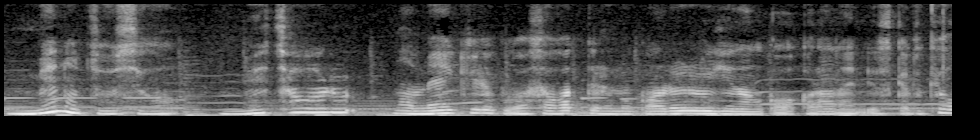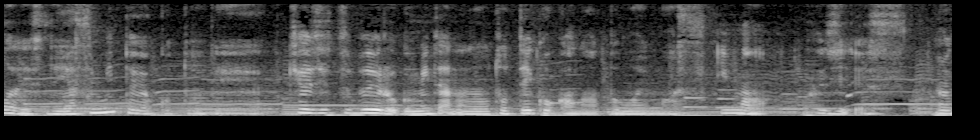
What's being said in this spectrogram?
と目の調子がめちゃ悪まあ免疫力が下がってるのかアレルギーなのかわからないんですけど今日はですね休みということで休日 Vlog みたいなのを撮っていこうかなと思います。今9時です。昨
